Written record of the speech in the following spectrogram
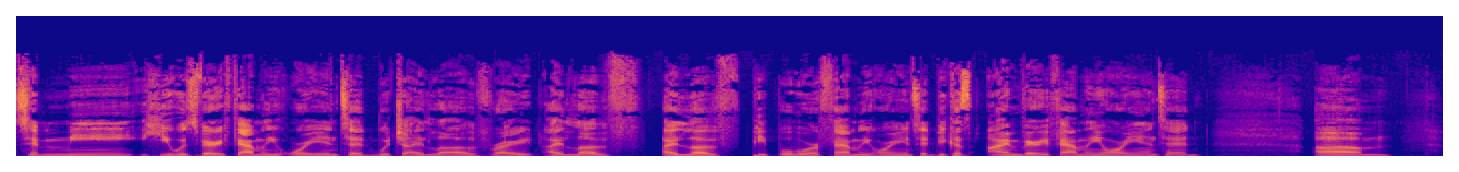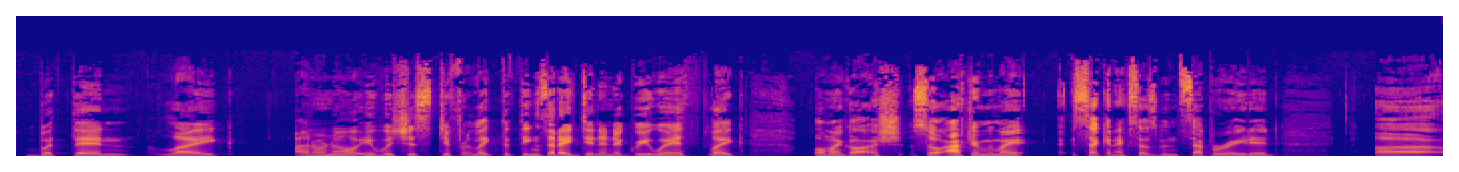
to me, he was very family oriented, which I love. Right? I love, I love people who are family oriented because I'm very family oriented. Um, but then like I don't know, it was just different. Like the things that I didn't agree with, like oh my gosh. So after me, my second ex husband separated, uh,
